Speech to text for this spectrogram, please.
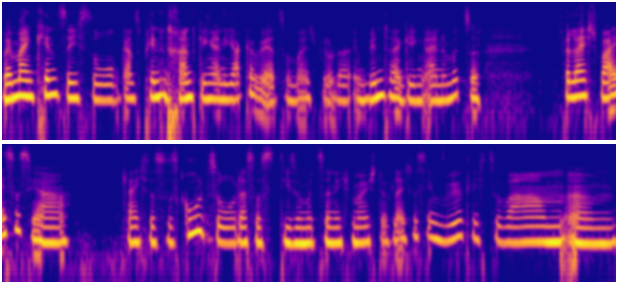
wenn mein Kind sich so ganz penetrant gegen eine Jacke wehrt zum Beispiel oder im Winter gegen eine Mütze, vielleicht weiß es ja, vielleicht ist es gut so, dass es diese Mütze nicht möchte, vielleicht ist ihm wirklich zu warm, ähm,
